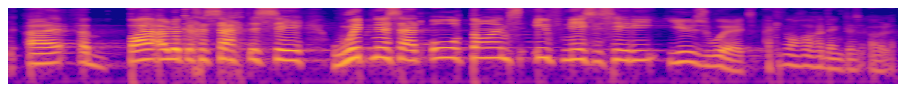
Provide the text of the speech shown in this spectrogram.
'n uh, 'n baie oulike gesegde sê witness at all times if necessary use words. Ek het nogal gedink dis oulik.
